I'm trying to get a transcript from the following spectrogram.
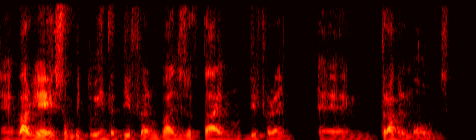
uh, variation between the different values of time of different um, travel modes.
